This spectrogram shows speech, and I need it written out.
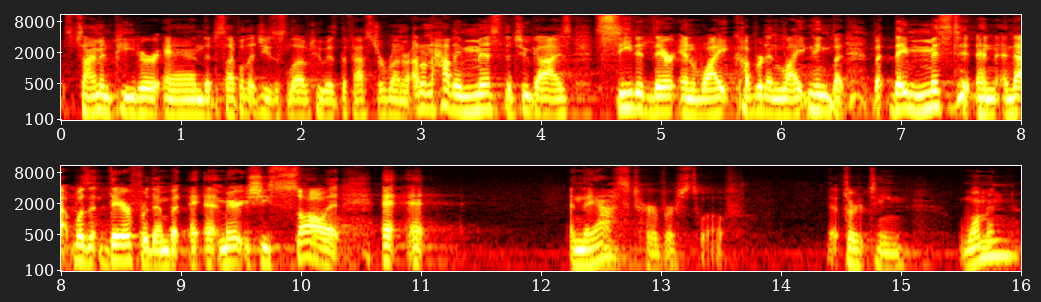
Simon Peter and the disciple that Jesus loved, who is the faster runner, I don't know how they missed the two guys seated there in white, covered in lightning, but, but they missed it and, and that wasn't there for them. But Mary, she saw it and, and they asked her, verse 12, at 13, woman,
